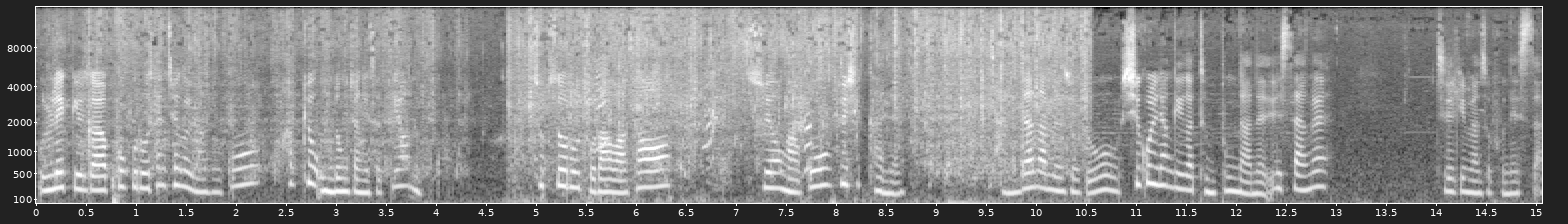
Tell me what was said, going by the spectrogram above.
올레길과 폭으로 산책을 나가고 학교 운동장에서 뛰어놀고 숙소로 돌아와서 수영하고 휴식하는 잔잔하면서도 시골 향기가 듬뿍 나는 일상을 즐기면서 보냈어요.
